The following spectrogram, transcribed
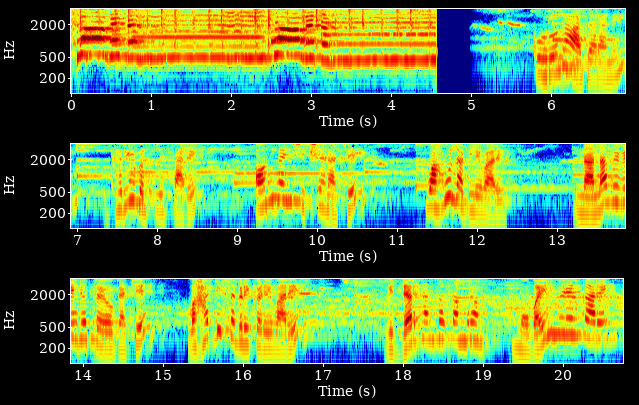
स्वागतम स्वागतम. कोरोना आजाराने घरी बसले सारे ऑनलाईन शिक्षणाचे वाहू लागले वारे नाना विविध प्रयोगाचे वाहती सगळीकडे वारे विद्यार्थ्यांचा संभ्रम मोबाईल मिळेल का रे?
